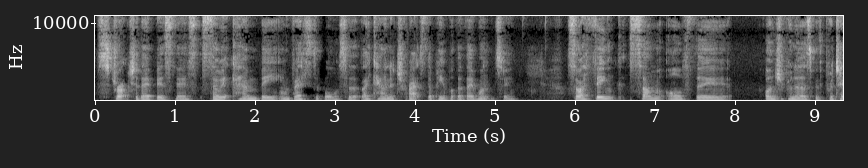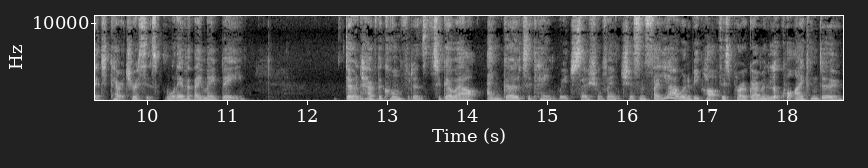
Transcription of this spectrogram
structure their business so it can be investable so that they can attract the people that they want to. So I think some of the entrepreneurs with protected characteristics, whatever they may be, don't have the confidence to go out and go to Cambridge Social Ventures and say, Yeah, I want to be part of this program and look what I can do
